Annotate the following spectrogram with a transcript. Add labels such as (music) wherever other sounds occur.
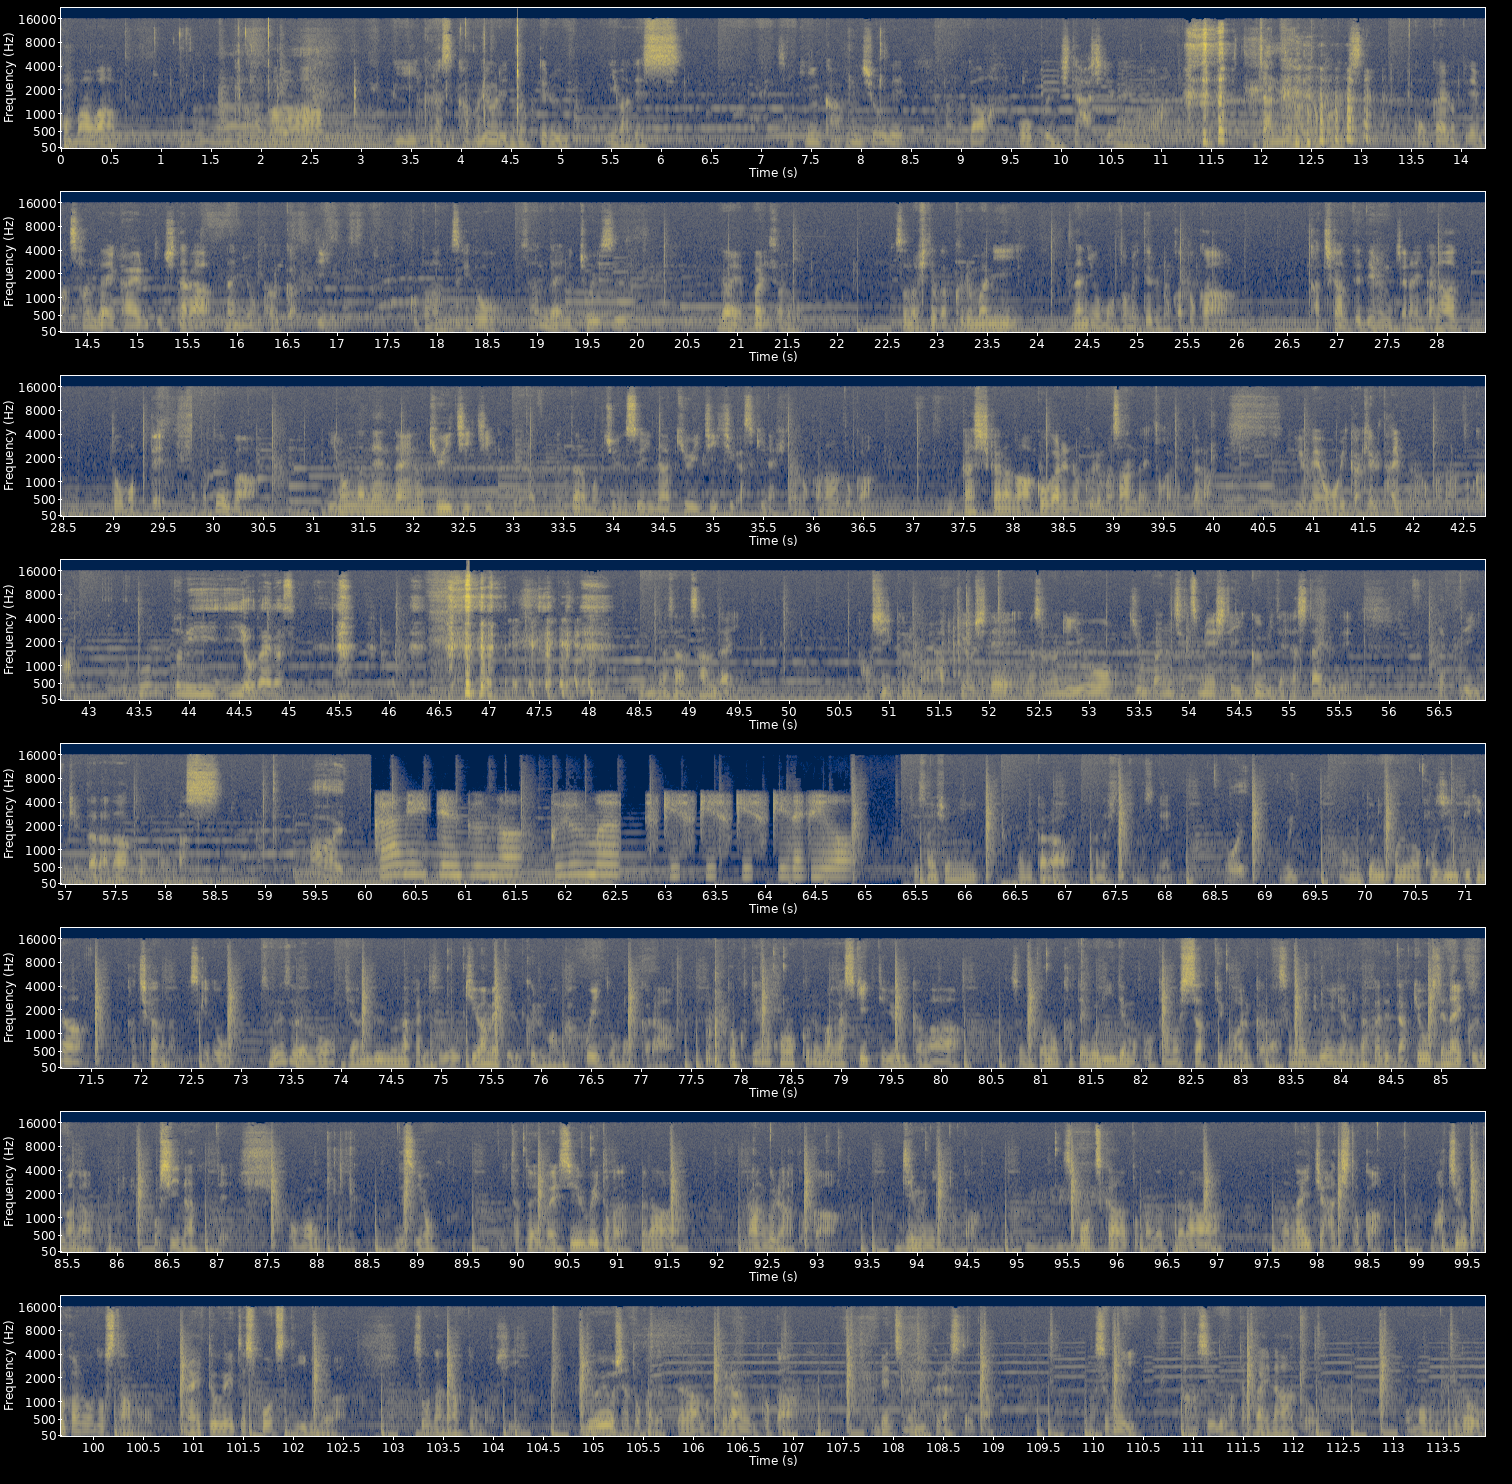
こんばんは。こんばんは。こんばんは。いいクラスカブリオレに乗ってる庭です。最近花粉症でなかなかオープンにして走れないのが (laughs) 残念なところです。今回のテーマ、3台買えるとしたら何を買うかっていうことなんですけど、3台のチョイスがやっぱりその、その人が車に何を求めてるのかとか、価値観って出るんじゃないかなと思って、例えば、いろんな年代の911を選ぶんだったらもう純粋な911が好きな人なのかなとか昔からの憧れの車3台とかだったら夢を追いかけるタイプなのかなとか本当にいいお題出すよね。(laughs) 皆さん3台欲しい車を発表して、まあ、その理由を順番に説明していくみたいなスタイルでやっていけたらなと思います。はーい。カーミーティングの車、好き好き好き好きレディオ。じゃあ最初に俺から話していきますね。おい。まあ、本当にこれは個人的な価値観なんですけどそれぞれのジャンルの中でそれを極めてる車をかっこいいと思うから特定のこの車が好きっていうよりかはそのどのカテゴリーでもこう楽しさっていうのがあるからその分野の中で妥協してない車が欲しいなって思うんですよ。で例えば SUV とかだったらラングラーとかジムニーとかスポーツカーとかだったら718とかまあ86とかロードスターもライトウェイトスポーツっていう意味ではそうだなと思うし乗用車とかだったら、まあ、クラウンとかベンツの E クラスとか、まあ、すごい完成度が高いなと思うんだけど、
